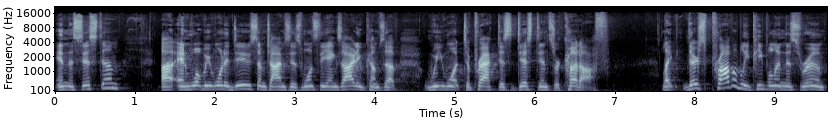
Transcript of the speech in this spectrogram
in the system. Uh, and what we want to do sometimes is once the anxiety comes up, we want to practice distance or cutoff. Like, there's probably people in this room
